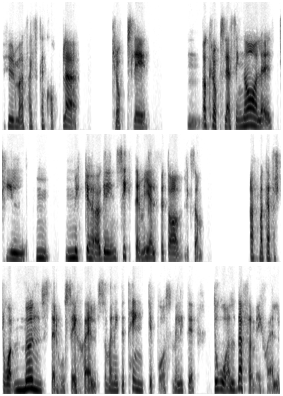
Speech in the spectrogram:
hur man faktiskt kan koppla kroppslig, mm, ja, kroppsliga signaler till mycket högre insikter med hjälp av liksom, att man kan förstå mönster hos sig själv som man inte tänker på, som är lite dolda för mig själv.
